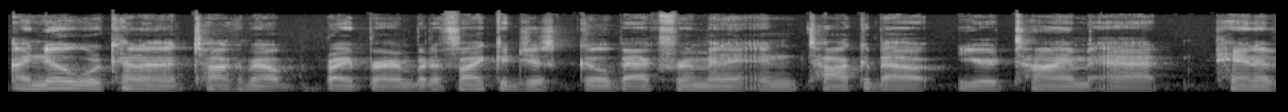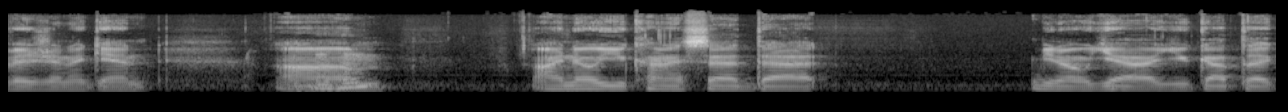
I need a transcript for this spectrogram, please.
I know we're kind of talking about Brightburn, but if I could just go back for a minute and talk about your time at Panavision again. Um, mm-hmm. I know you kind of said that, you know, yeah, you got the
